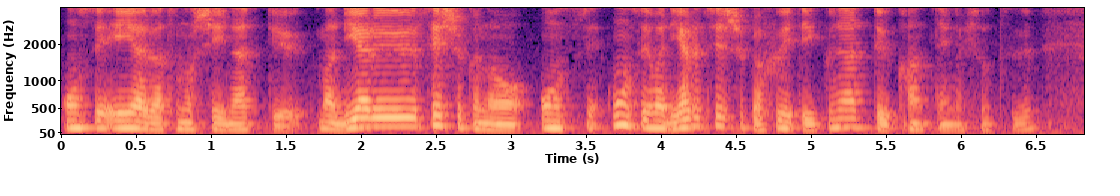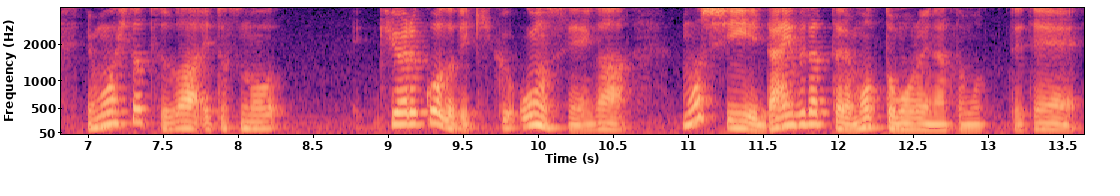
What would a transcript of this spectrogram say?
音声 AR が楽しいなっていう、まあ、リアル接触の音声、音声はリアル接触が増えていくなっていう観点が一つ。で、もう一つは、えっと、その、QR コードで聞く音声が、もしライブだったらもっとおもろいなと思ってて、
